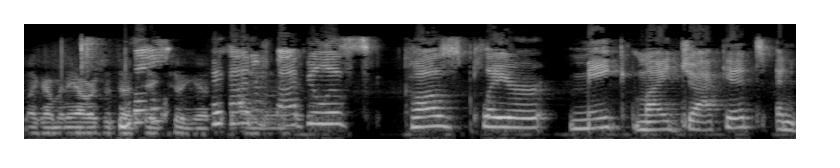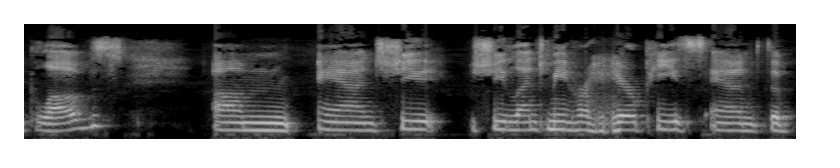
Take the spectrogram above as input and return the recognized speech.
Like how many hours did that well, take to get? I had a fabulous cosplayer make my jacket and gloves, um, and she she lent me her hairpiece and the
